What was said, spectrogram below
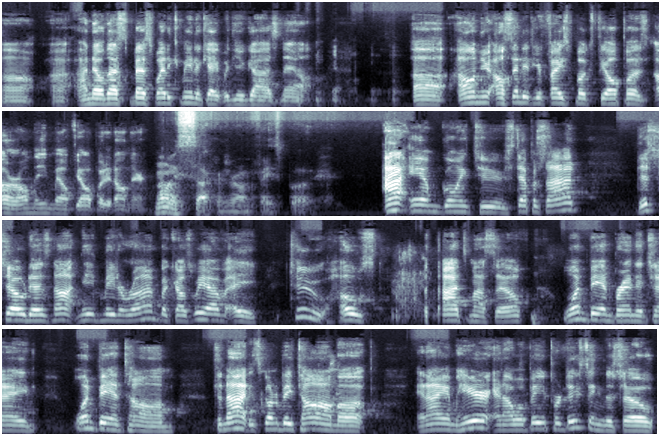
Uh, I I know that's the best way to communicate with you guys now. Uh, on your, I'll send it to your Facebook if y'all put or on the email if y'all put it on there. Only suckers are on Facebook. I am going to step aside. This show does not need me to run because we have a two hosts besides myself, one being Brandon Chain, one being Tom. Tonight it's going to be Tom up, and I am here and I will be producing the show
